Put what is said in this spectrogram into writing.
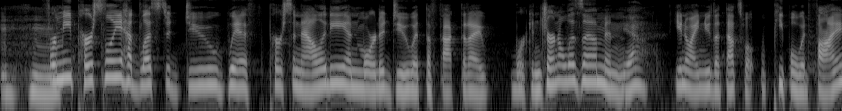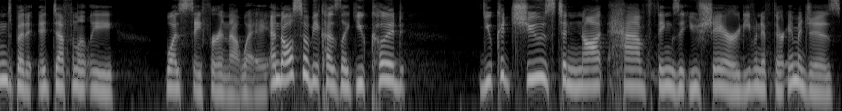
mm-hmm. for me personally had less to do with personality and more to do with the fact that I work in journalism and yeah you know, I knew that that's what people would find, but it, definitely was safer in that way. And also because like you could you could choose to not have things that you shared even if they're images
